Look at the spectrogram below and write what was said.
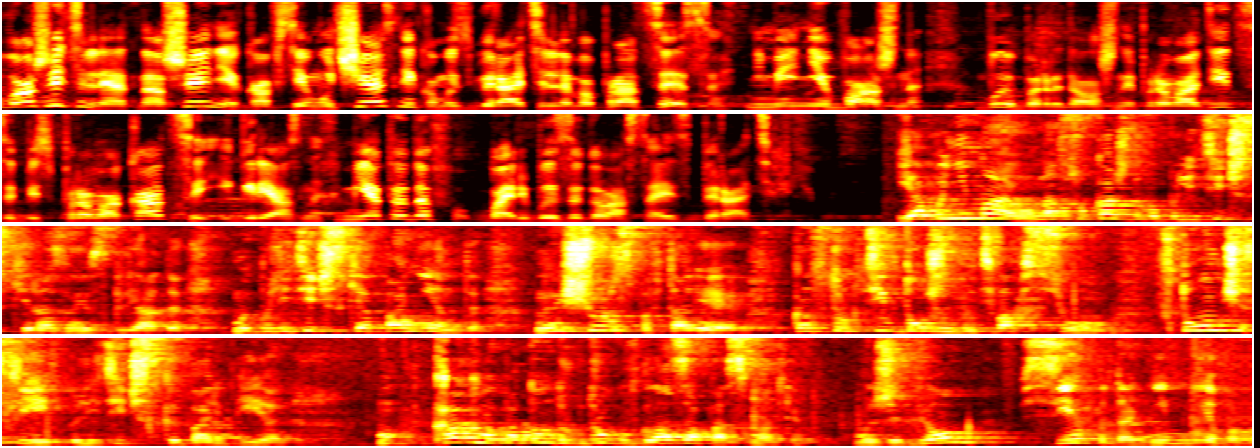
Уважительное отношение ко всем участникам избирательного процесса. Не менее важно – выборы должны проводиться без провокаций и грязных методов борьбы за голоса избирателей. Я понимаю, у нас у каждого политические разные взгляды, мы политические оппоненты, но еще раз повторяю, конструктив должен быть во всем, в том числе и в политической борьбе. Как мы потом друг другу в глаза посмотрим? Мы живем все под одним небом,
